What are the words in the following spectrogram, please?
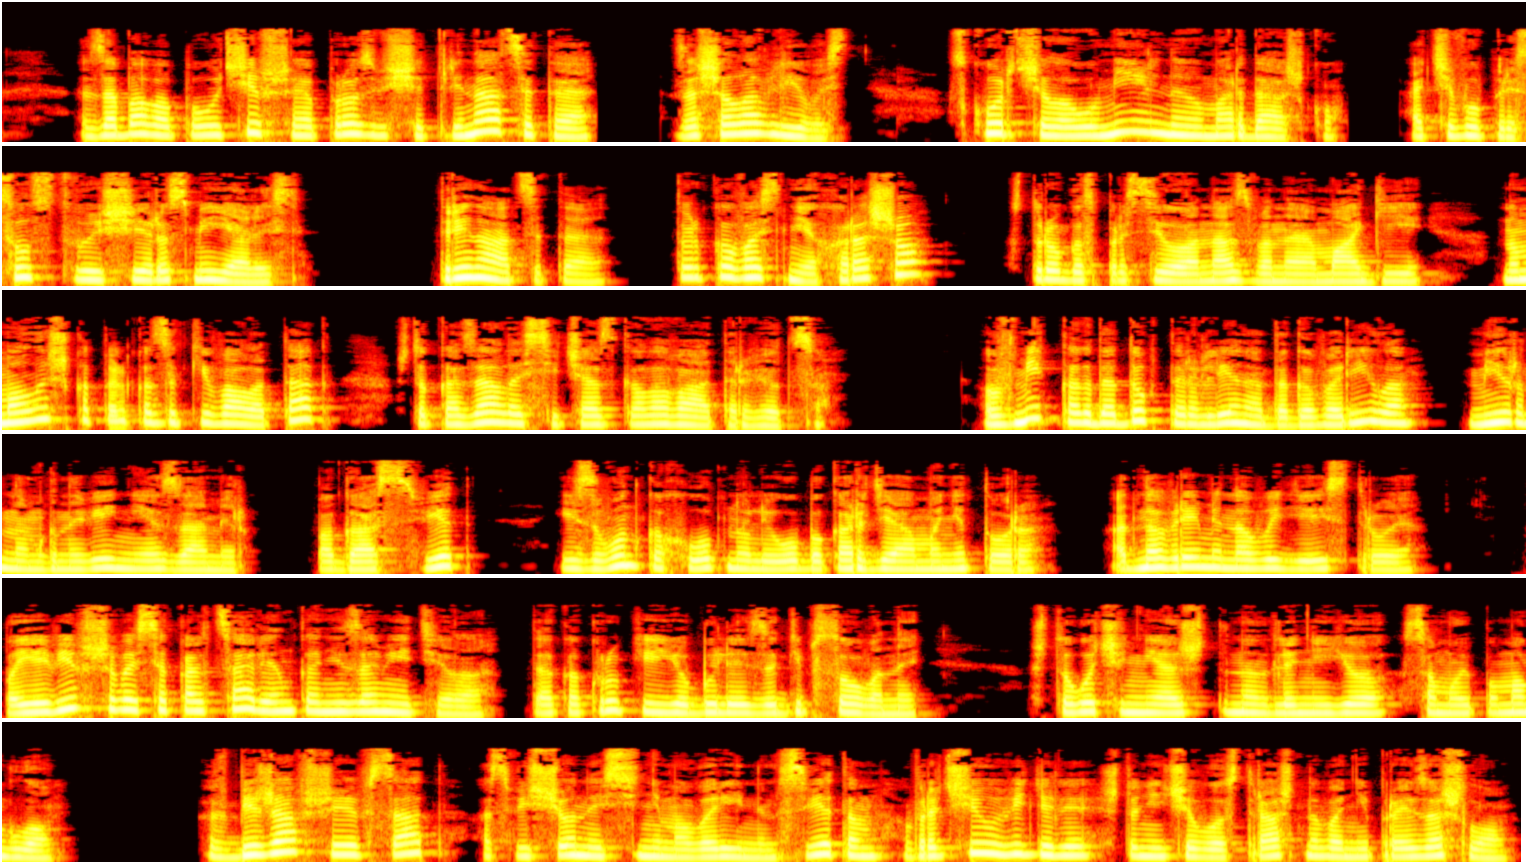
Забава, получившая прозвище «тринадцатая» за шаловливость, скорчила умильную мордашку, отчего присутствующие рассмеялись. «Тринадцатое. Только во сне, хорошо?» — строго спросила названная магией, но малышка только закивала так, что казалось, сейчас голова оторвется. В миг, когда доктор Лена договорила, мир на мгновение замер. Погас свет, и звонко хлопнули оба кардиомонитора, одновременно выйдя из строя. Появившегося кольца Ленка не заметила, так как руки ее были загипсованы, что очень неожиданно для нее самой помогло. Вбежавшие в сад, освещенный синим аварийным светом, врачи увидели, что ничего страшного не произошло.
